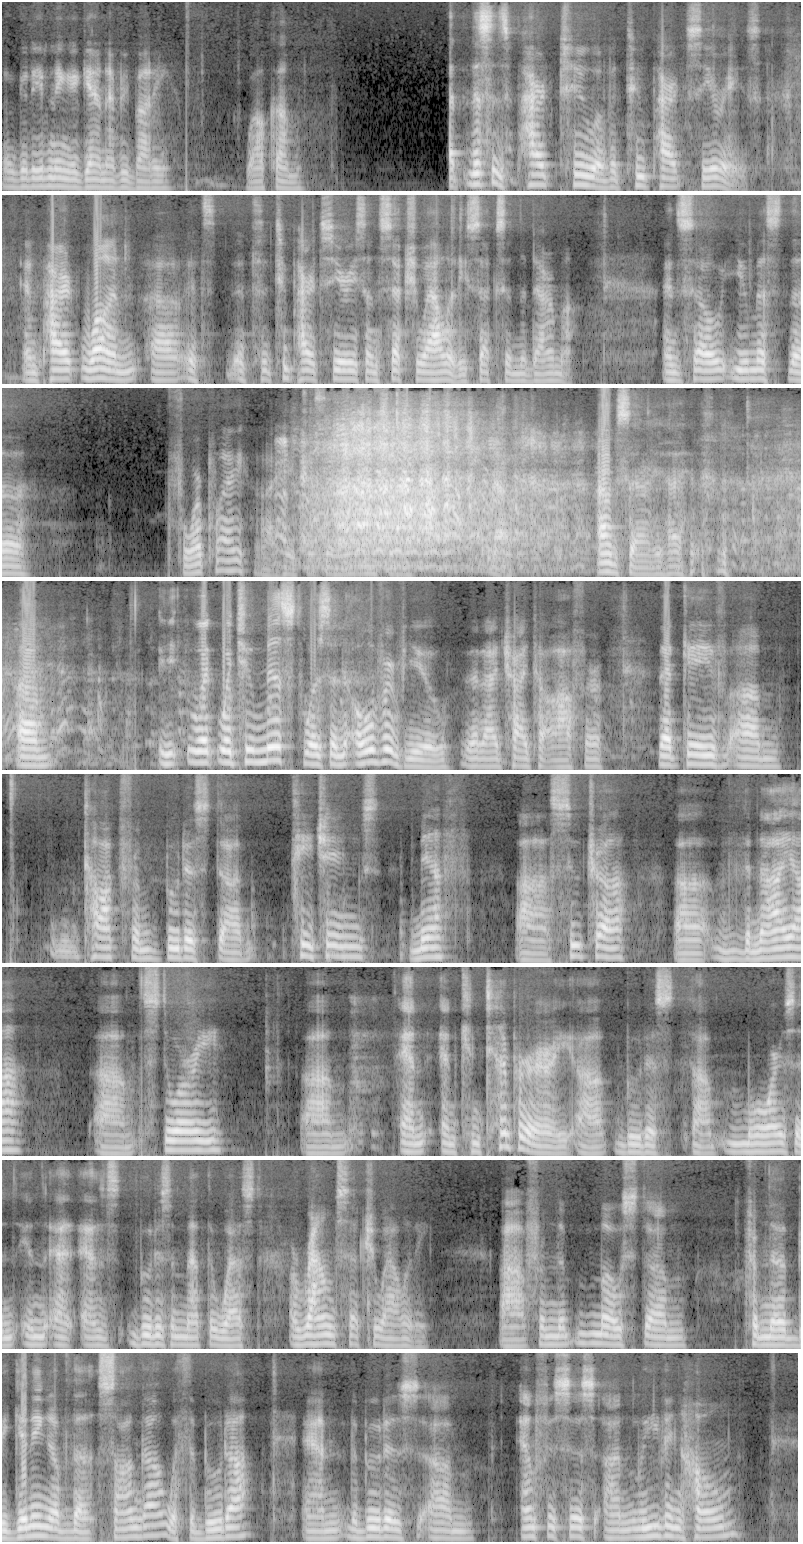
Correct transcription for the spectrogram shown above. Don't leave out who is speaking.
Speaker 1: So, good evening again, everybody. Welcome. Uh, this is part two of a two part series. And part one, uh, a two part series on sexuality, sex in the Dharma. And so you missed the foreplay? I hate to say that. no. I'm sorry. um, what, what you missed was an overview that I tried to offer that gave um, talk from Buddhist uh, teachings, myth, uh, sutra, uh, Vinaya, um, story, um, and and contemporary uh, Buddhist uh, mores in, in, as Buddhism met the West around sexuality, uh, from the most um, from the beginning of the Sangha with the Buddha and the Buddha's um, emphasis on leaving home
